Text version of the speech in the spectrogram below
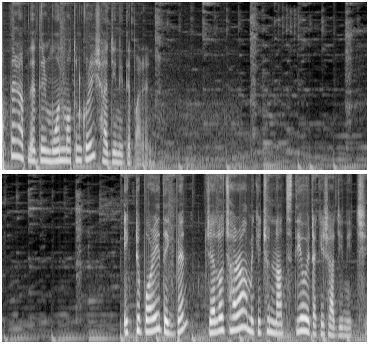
আপনারা আপনাদের মন মতন করে সাজিয়ে নিতে পারেন। একটু পরেই দেখবেন জেলো ছাড়াও আমি কিছু নাচ দিয়েও এটাকে সাজিয়ে নিচ্ছি।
